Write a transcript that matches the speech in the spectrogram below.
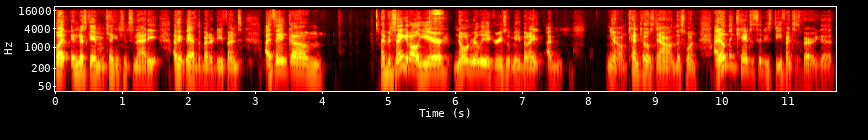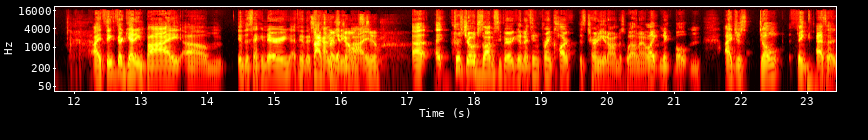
But in this game, I'm taking Cincinnati. I think they have the better defense. I think um I've been saying it all year. No one really agrees with me, but I I'm you know I'm ten toes down on this one. I don't think Kansas City's defense is very good. I think they're getting by um in the secondary. I think they're kind of getting Jones by. too. Uh, uh, Chris Jones is obviously very good, and I think Frank Clark is turning it on as well. And I like Nick Bolton. I just don't think as a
